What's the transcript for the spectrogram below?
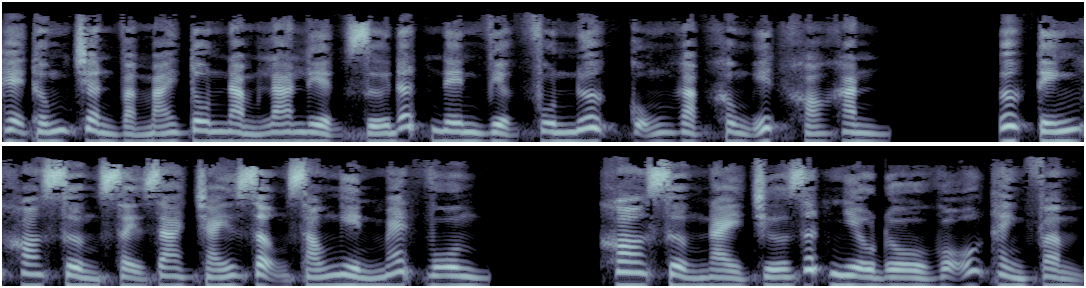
Hệ thống trần và mái tôn nằm la liệt dưới đất nên việc phun nước cũng gặp không ít khó khăn. Ước tính kho xưởng xảy ra cháy rộng 6.000 mét vuông. Kho xưởng này chứa rất nhiều đồ gỗ thành phẩm,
